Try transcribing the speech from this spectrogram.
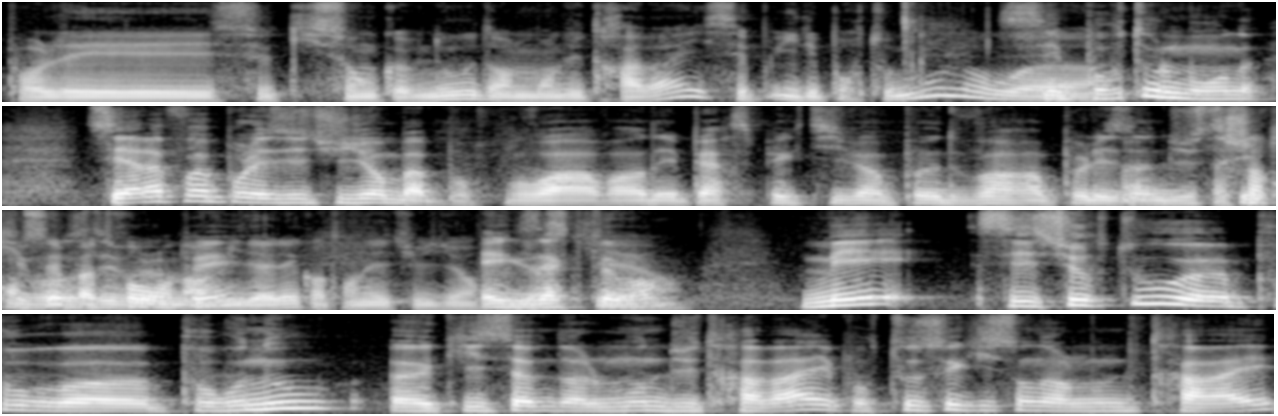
pour les, ceux qui sont comme nous dans le monde du travail. C'est, il est pour tout le monde C'est euh, pour tout le monde. C'est à la fois pour les étudiants, bah, pour pouvoir avoir des perspectives un peu, de voir un peu les industries Sachant qui qu'on vont sait se pas trop on a envie d'aller quand on est étudiant. Exactement. Mais c'est surtout euh, pour, euh, pour nous qui sommes dans le monde du travail, pour tous ceux qui sont dans le monde du travail,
